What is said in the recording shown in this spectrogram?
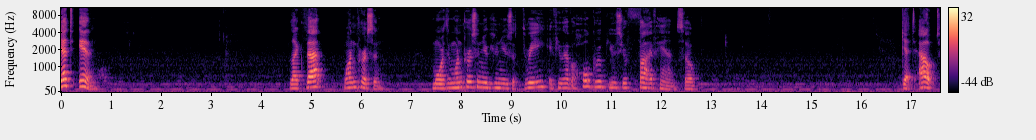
Get in. Like that, one person. More than one person, you can use a three. If you have a whole group, use your five hands. So, get out.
